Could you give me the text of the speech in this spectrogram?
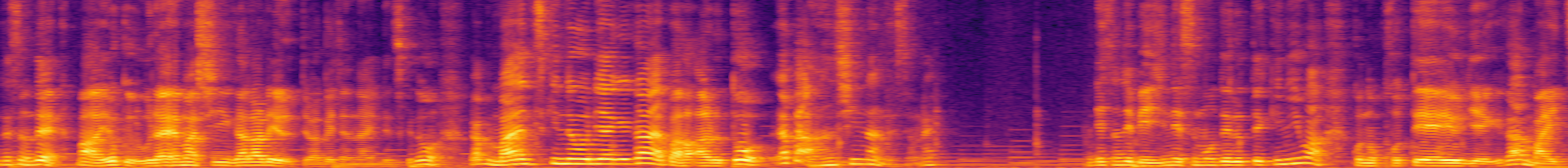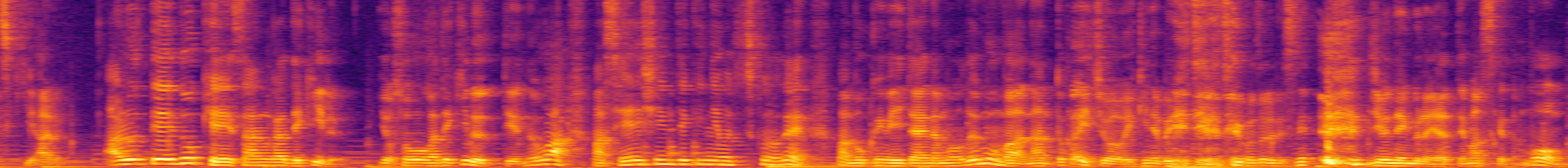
ですので、まあよく羨ましがられるってわけじゃないんですけど、やっぱ毎月の売り上げがやっぱあると、やっぱ安心なんですよね。ですのでビジネスモデル的には、この固定売り上げが毎月ある。ある程度計算ができる。予想ができるっていうのは、まあ、精神的に落ち着くので、まあ、僕みたいなものでも、まあ、なんとか一応生き延びれてるということでですね、10年ぐらいやってますけども、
